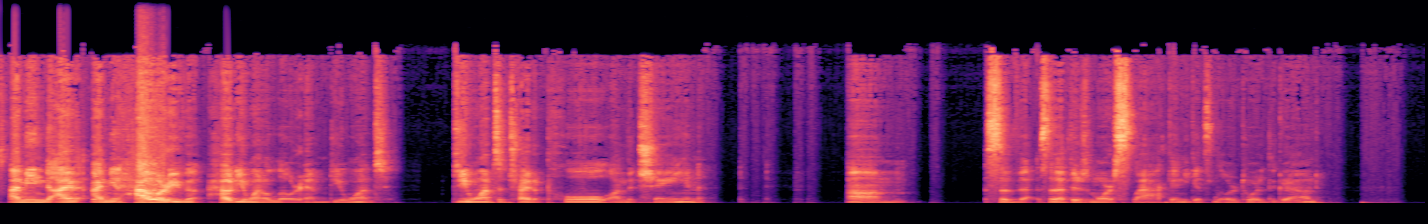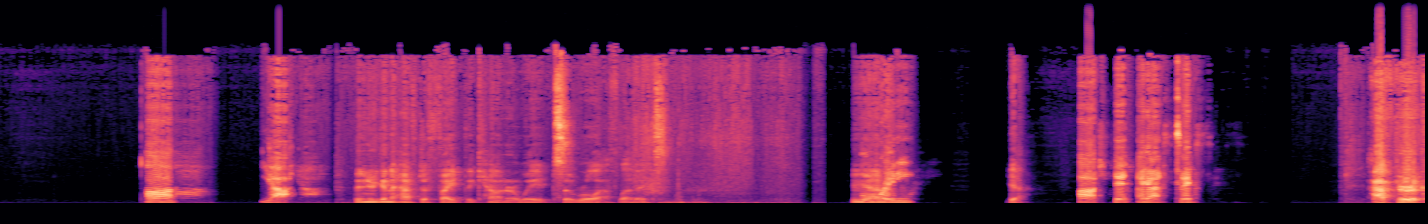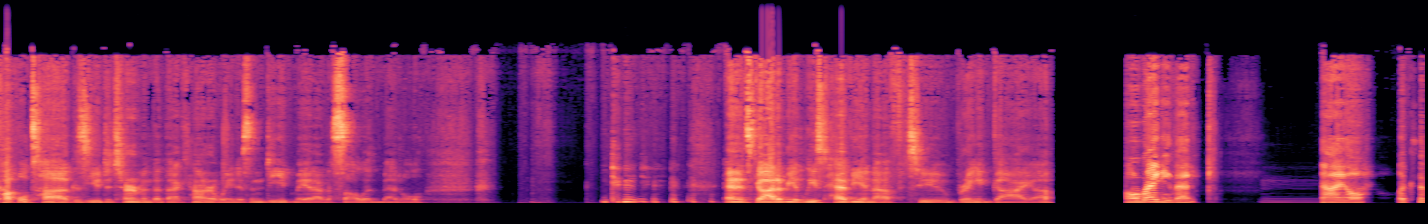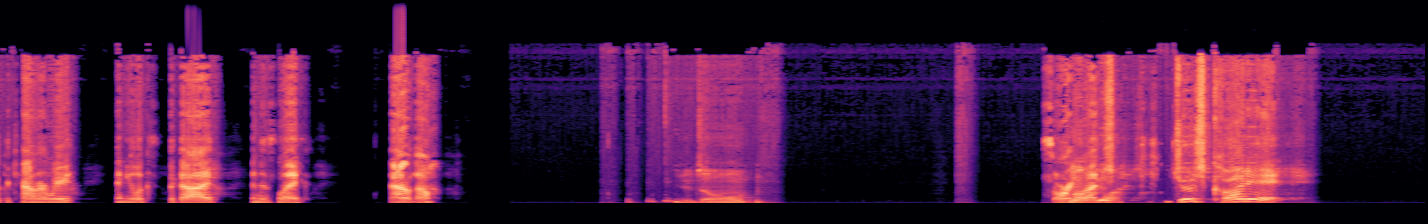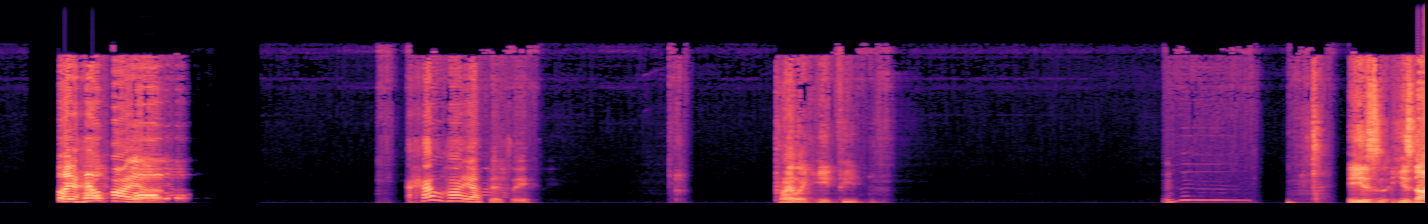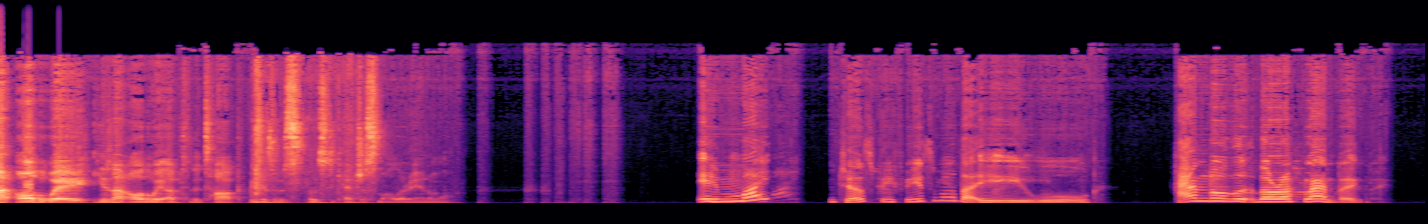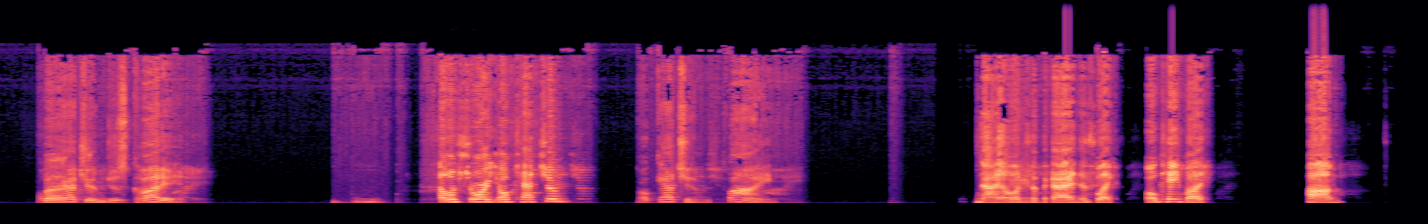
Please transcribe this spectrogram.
I mean, I I mean, how are you? How do you want to lower him? Do you want? Do you want to try to pull on the chain? Um, so that so that there's more slack and he gets lowered toward the ground. Uh, yeah. Then you're gonna have to fight the counterweight. So roll athletics. Have to- Alrighty. Yeah. Ah, shit. I got six. After a couple tugs, you determine that that counterweight is indeed made out of solid metal, and it's got to be at least heavy enough to bring a guy up. Alrighty then. Niall looks at the counterweight and he looks at the guy and it's like, I don't know. You don't. Sorry, Well, bud. just- Just cut it! But Yeah, how how high up? How high up is he? Probably like eight feet. Mm, He's he's not all the way. He's not all the way up to the top because it was supposed to catch a smaller animal. It might just be feasible that he will handle the, the rough landing. I'll But- catch him, just cut it. Elashor, you'll catch him? I'll catch him, it's fine. Niall looks at the guy and is like, okay, bud. Um,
